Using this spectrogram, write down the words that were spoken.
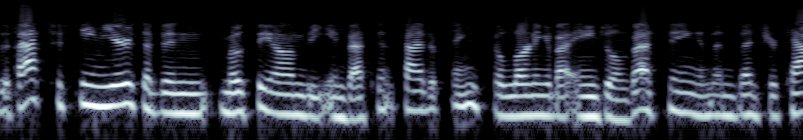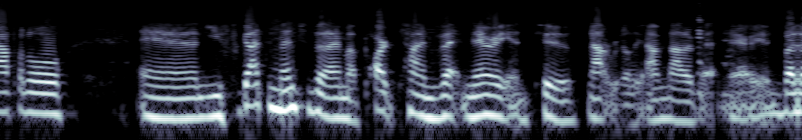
the past 15 years have been mostly on the investment side of things, so learning about angel investing and then venture capital. And you forgot to mention that I'm a part-time veterinarian too. Not really, I'm not a veterinarian, but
